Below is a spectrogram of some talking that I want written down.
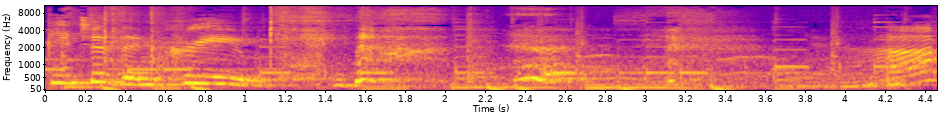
Peaches and cream. Yeah.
